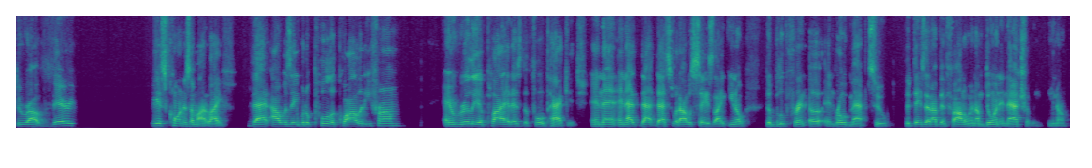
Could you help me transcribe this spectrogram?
throughout various corners of my life that I was able to pull a quality from and really apply it as the full package. And that and that that that's what I would say is like you know the blueprint uh, and roadmap to the things that I've been following. I'm doing it naturally, you know.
